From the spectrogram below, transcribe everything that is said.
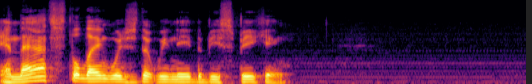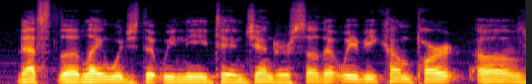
And that's the language that we need to be speaking. That's the language that we need to engender so that we become part of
